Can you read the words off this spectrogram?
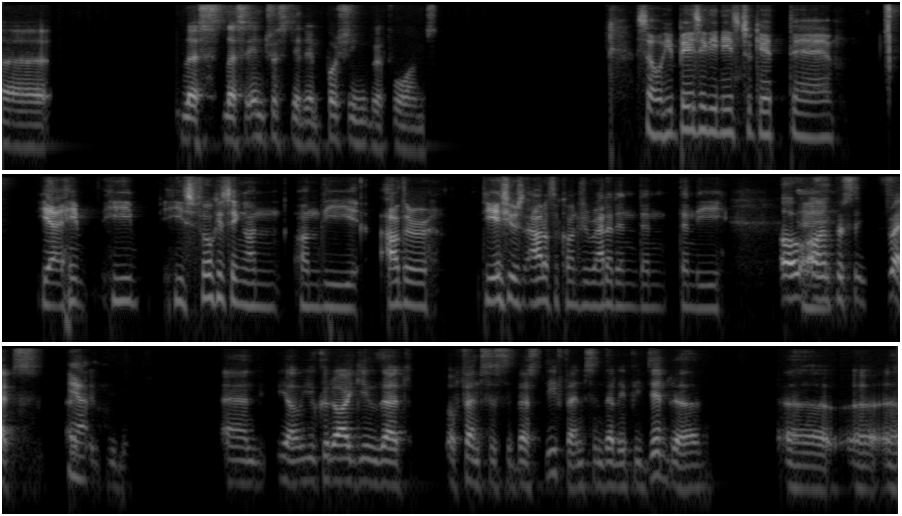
uh, less less interested in pushing reforms. So he basically needs to get the yeah he he he's focusing on on the other the issues out of the country rather than than than the oh uh, on perceived threats. Yeah. And you know you could argue that offense is the best defense, and that if he did uh, uh, uh,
